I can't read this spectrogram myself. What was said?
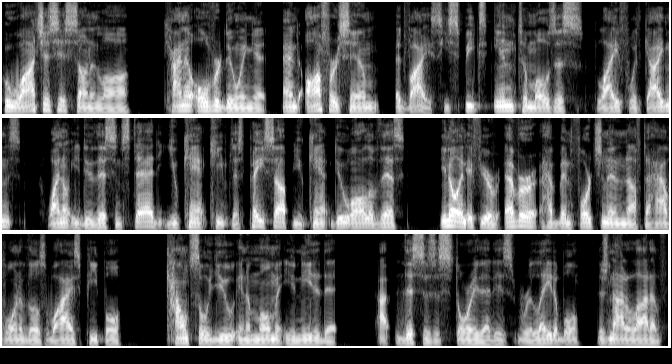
who watches his son in law kind of overdoing it and offers him advice. He speaks into Moses' life with guidance. Why don't you do this instead? You can't keep this pace up. You can't do all of this. You know, and if you ever have been fortunate enough to have one of those wise people counsel you in a moment you needed it, uh, this is a story that is relatable. There's not a lot of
